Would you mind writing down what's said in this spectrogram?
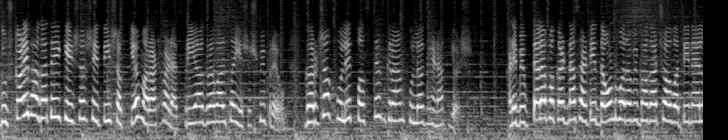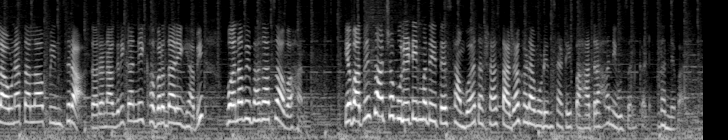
दुष्काळी भागातही केशर शेती शक्य मराठवाड्यात प्रिया अग्रवालचा यशस्वी प्रयोग. घरच्या खोलीत पस्तीस ग्रॅम फुलं घेण्यात यश. आणि बिबट्याला पकडण्यासाठी दौंड वन विभागाच्या वतीने लावण्यात आला पिंजरा तर नागरिकांनी खबरदारी घ्यावी वन विभागाचं आवाहन. या बातमीचा आजच्या बुलेटिनमध्ये इथेच थांबूयात. अशाच ताज्या घडामोडींसाठी पाहत रहा न्यूज अनकट. धन्यवाद.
